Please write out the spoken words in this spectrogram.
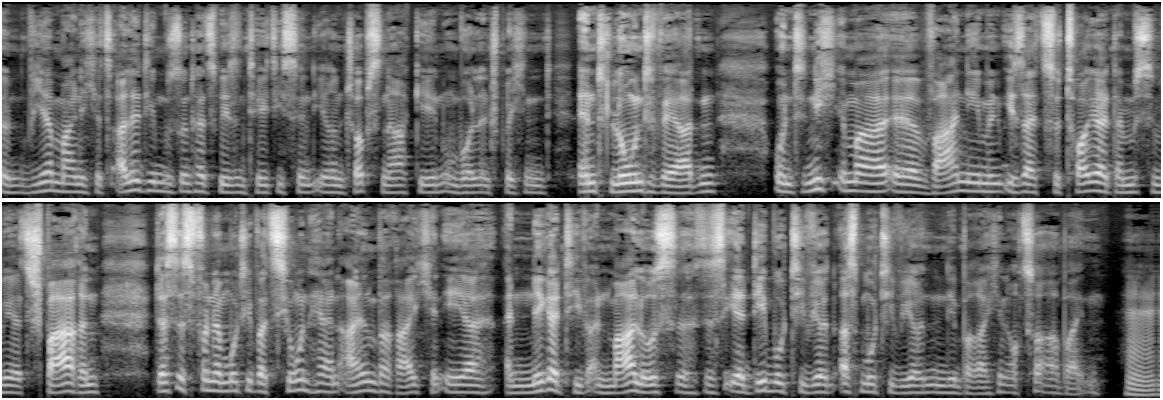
und wir meine ich jetzt alle, die im Gesundheitswesen tätig sind, ihren Jobs nachgehen und wollen entsprechend entlohnt werden und nicht immer äh, wahrnehmen, ihr seid zu teuer, dann müssen wir jetzt sparen. Das ist von der Motivation her in allen Bereichen eher ein Negativ, ein Malus. Das ist eher demotivierend als motivierend, in den Bereichen auch zu arbeiten. Hm.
